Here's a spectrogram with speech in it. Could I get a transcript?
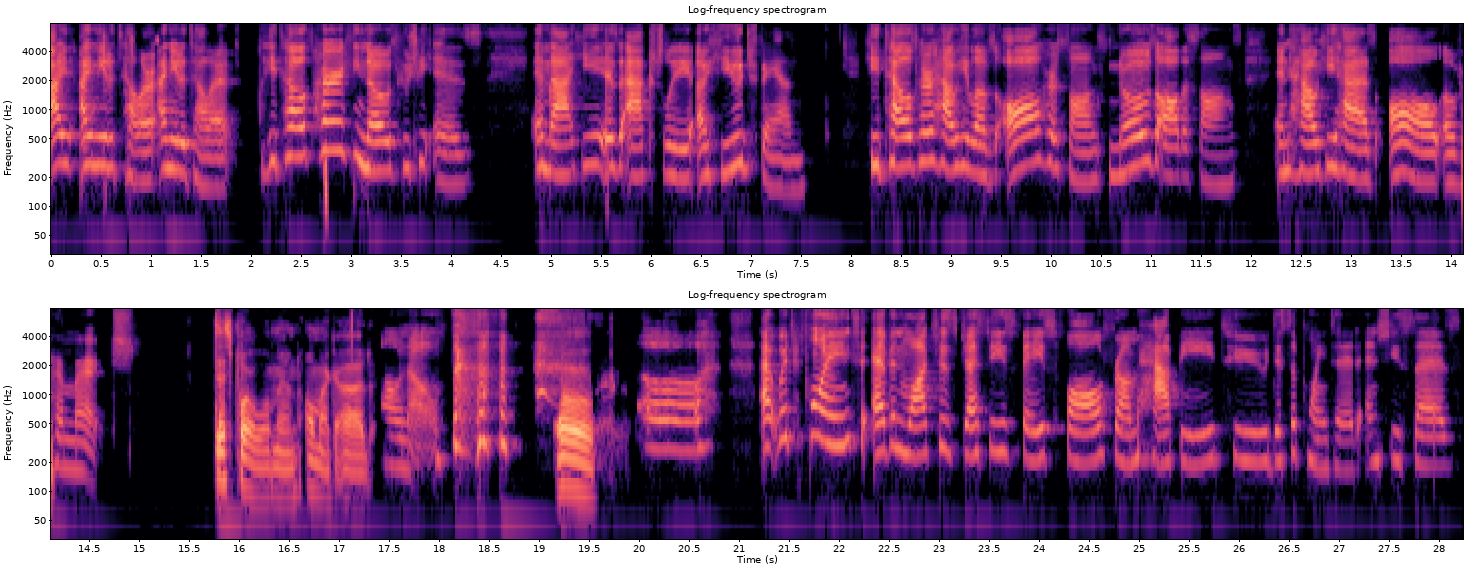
I, I need to tell her. I need to tell her. He tells her he knows who she is and that he is actually a huge fan. He tells her how he loves all her songs, knows all the songs, and how he has all of her merch. This poor woman. Oh my god. Oh no. Oh, Oh, at which point Evan watches Jesse's face fall from happy to disappointed, and she says,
